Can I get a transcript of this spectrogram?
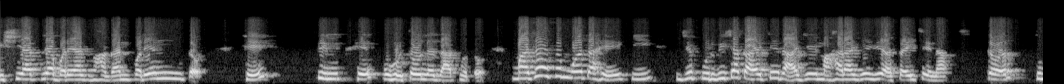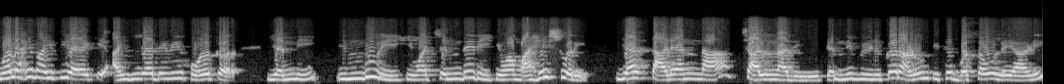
एशियातल्या बऱ्याच भागांपर्यंत हे हे पोहोचवलं जात होतं. माझं असं मत आहे की जे पूर्वीच्या काळचे राजे महाराजे जे असायचे ना तर तुम्हाला हे माहिती आहे की अहिल्यादेवी होळकर यांनी इंदुरी किंवा चंदेरी किंवा माहेश्वरी या साड्यांना चालना दिली. त्यांनी विणकर आणून तिथे बसवले आणि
